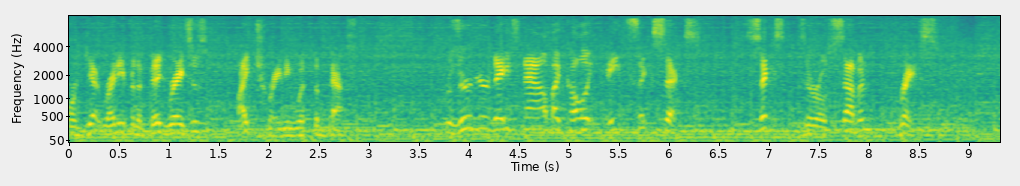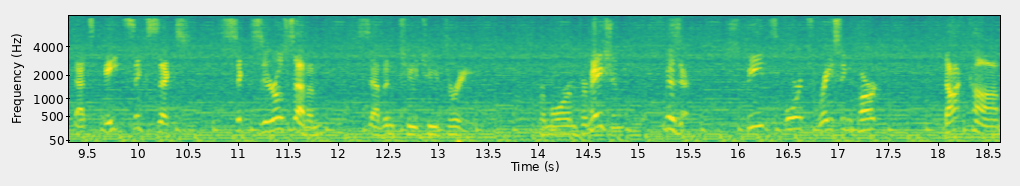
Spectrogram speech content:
Or get ready for the big races by training with the best. Reserve your dates now by calling 866 607 RACE. That's 866 607 7223. For more information, visit speedsportsracingpark.com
